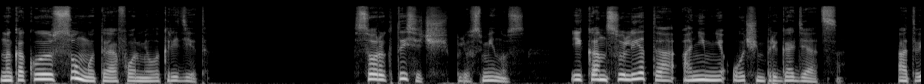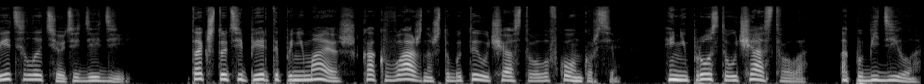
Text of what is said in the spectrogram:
На какую сумму ты оформила кредит? Сорок тысяч плюс-минус — и к концу лета они мне очень пригодятся», — ответила тетя Диди. «Так что теперь ты понимаешь, как важно, чтобы ты участвовала в конкурсе. И не просто участвовала, а победила».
